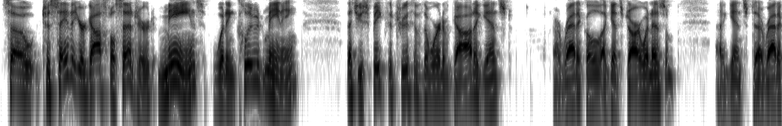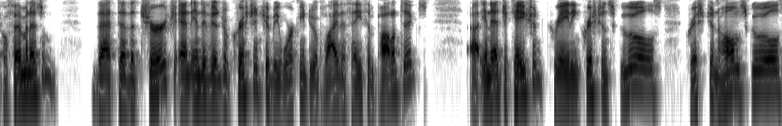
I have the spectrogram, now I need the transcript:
So, to say that you're gospel centered means, would include meaning, that you speak the truth of the Word of God against radical, against Darwinism, against uh, radical feminism, that uh, the church and individual Christians should be working to apply the faith in politics, uh, in education, creating Christian schools, Christian homeschools,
